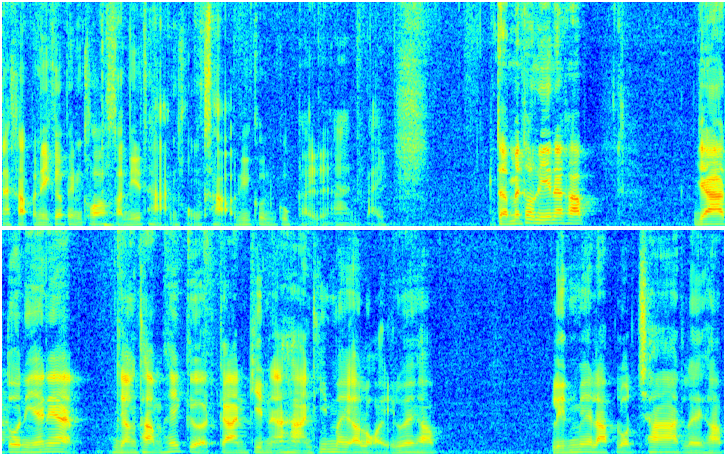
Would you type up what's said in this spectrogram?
นะครับ อันนี้ก็เป็นข้อสันนิษฐานของข่าวที่คุณกุ๊กไก่ได้อ่านไป แต่ไม่เท่านี้นะครับ ยาตัวนี้เนี่ยยังทำให้เกิดการกินอาหารที่ไม่อร่อยด้วยครับ ลิ้นไม่รับรสชาติเลยครับ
